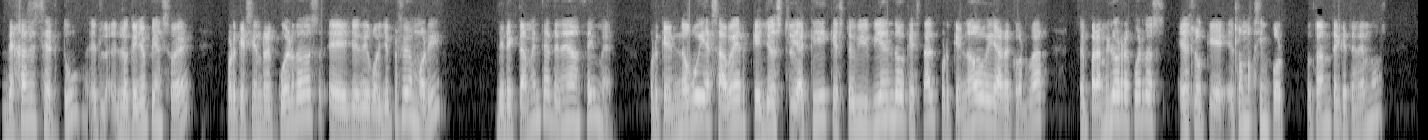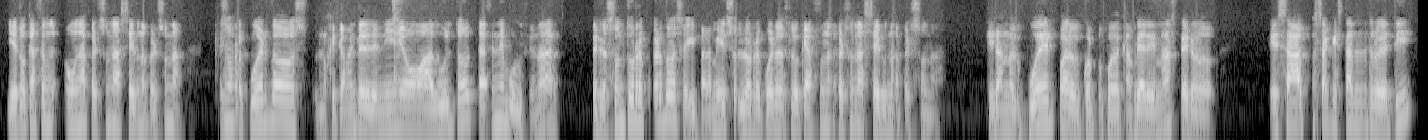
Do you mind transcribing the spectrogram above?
dejas de ser tú, es lo que yo pienso, ¿eh? Porque sin recuerdos, eh, yo digo, yo prefiero morir directamente a tener Alzheimer porque no voy a saber que yo estoy aquí, que estoy viviendo, que tal, porque no voy a recordar. para mí los recuerdos es lo que es lo más importante que tenemos y es lo que hace a una persona ser una persona. Esos recuerdos, lógicamente, de niño a adulto, te hacen evolucionar, pero son tus recuerdos y para mí los recuerdos es lo que hace una persona ser una persona. Tirando el cuerpo, el cuerpo puede cambiar y demás, pero esa cosa que está dentro de ti,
